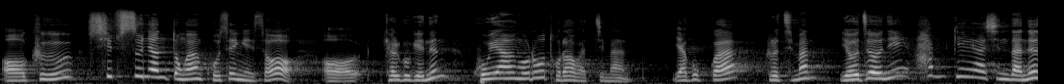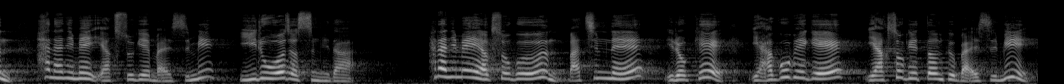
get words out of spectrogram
어, 그 십수년 동안 고생해서 어, 결국에는 고향으로 돌아왔지만 야곱과 그렇지만 여전히 함께 하신다는 하나님의 약속의 말씀이 이루어졌습니다. 하나님의 약속은 마침내 이렇게 야곱에게 약속했던 그 말씀이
